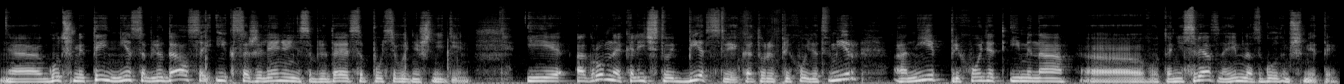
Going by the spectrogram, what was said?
год Шмиты не соблюдался и, к сожалению, не соблюдается по сегодняшний день. И огромное количество бедствий, которые приходят в мир, они приходят именно, э, вот они связаны именно с годом Шмиты.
